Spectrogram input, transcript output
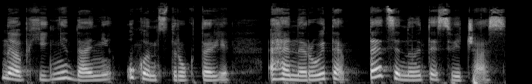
необхідні дані у конструкторі. Генеруйте та цінуйте свій час.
